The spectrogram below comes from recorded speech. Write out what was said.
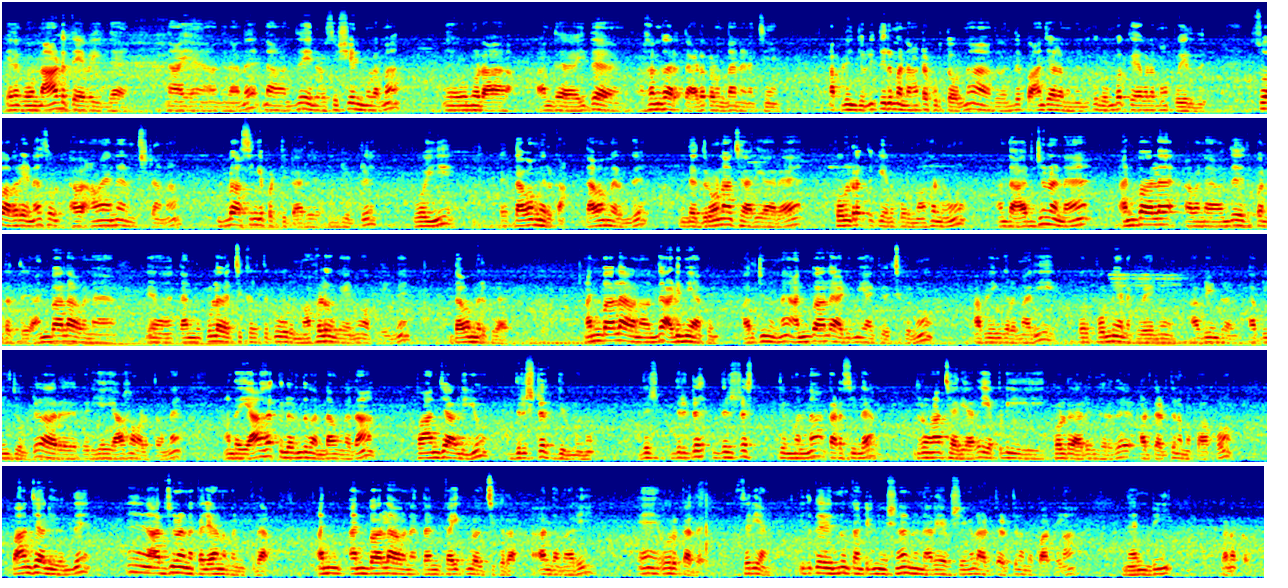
எனக்கு உன் நாடு தேவையில்லை. நான் என் அதனால் நான் வந்து என்னோட சிஷ்யன் மூலமாக உன்னோட அந்த இதை அகங்காரத்தை அடக்கணும் தான் நினச்சேன். அப்படின்னு சொல்லி திரும்ப நாட்டை கொடுத்தோன்னா அது வந்து பாஞ்சால மன்னனுக்கு ரொம்ப கேவலமாக போயிடுது ஸோ அவர் என்ன சொல் அவ- அவன் என்ன நினச்சிட்டான்னா இவ்வளோ அசிங்கப்படுத்திட்டாரு அப்படின்னு சொல்லிட்டு போய் தவம் இருக்கான். தவம் இருந்து இந்த துரோணாச்சாரியாரை கொல்றதுக்கு எனக்கு ஒரு மகனும் அந்த அர்ஜுனனை அன்பால் அவனை வந்து இது பண்ணுறது அன்பால் அவனை தன்னுக்குள்ளே வச்சுக்கிறதுக்கு ஒரு மகளும் வேணும் அப்படின்னு தவம் இருக்கிறார். அன்பால் அவனை வந்து அடிமையாக்கணும். அர்ஜுனனை அன்பால் அடிமையாக்கி வச்சுக்கணும் அப்படிங்கிற மாதிரி ஒரு பொண்ணு எனக்கு வேணும் அப்படின்ற அப்படின்னு சொல்லிட்டு அவர் பெரிய யாகம் வளர்த்தோன்னே அந்த யாகத்திலேருந்து வந்தவங்க தான் பாஞ்சாலியும் திருஷ்டத்யும்னும். திருஷ் திருட திருஷ்டத்யும்மன்னா கடைசியில் துரோணாச்சாரியாரை எப்படி கொள்றாருங்கிறது அடுத்தடுத்து நம்ம பார்ப்போம். பாஞ்சாலி வந்து அர்ஜுனனை கல்யாணம் பண்ணிக்கிறார் அன் அன்பால் அவனை தன் கைக்குள்ளே வச்சுக்கிறார் அந்த மாதிரி ஒரு கதை. சரியா? இதுக்கு இன்னும் கண்டினியூஷனாக இன்னும் நிறைய விஷயங்கள் அடுத்தடுத்து நம்ம பார்க்கலாம். நன்றி. வணக்கம்.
